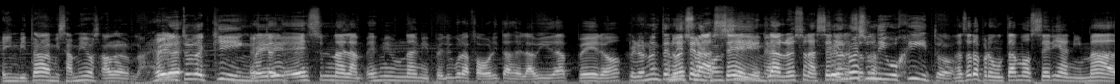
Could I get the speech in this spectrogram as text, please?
e invitaba a mis amigos a verla. Pero Hail to the King, baby. Este- es, una de la- es una de mis películas favoritas de la vida, pero. Pero no no entendiste es la una serie, claro, no es una serie. Pero no es un dibujito. Nosotros preguntamos serie animada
